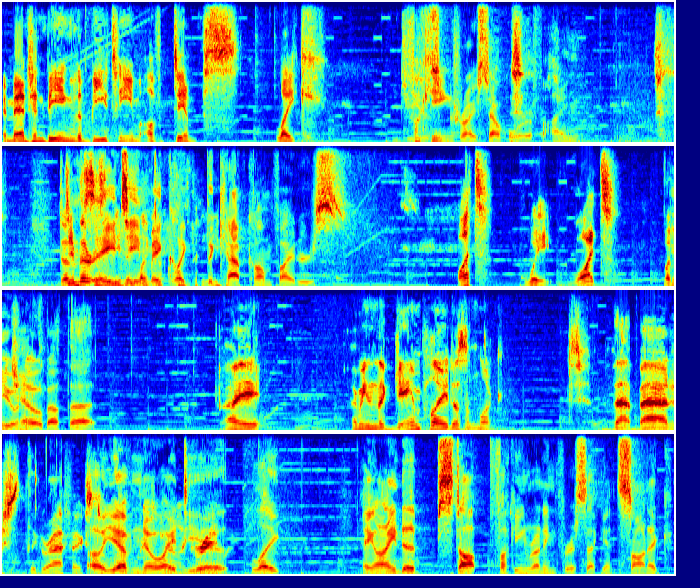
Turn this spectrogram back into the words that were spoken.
Imagine being the B team of Dimps. Like, Jesus fucking- Christ, how horrifying! Doesn't Dimps their A team like make like the. Capcom fighters? what? Wait, what? Let me you don't check. know about that? I, I mean, the gameplay doesn't look t- that bad. Just the graphics. Oh, you have no really idea. great. Like, hang on, I need to stop fucking running for a second, Sonic.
